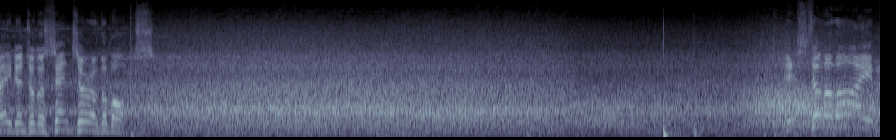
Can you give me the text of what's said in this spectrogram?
Played into the centre of the box. It's still alive.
